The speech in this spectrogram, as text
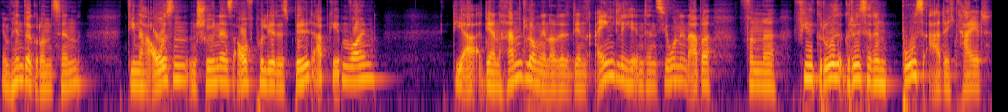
im Hintergrund sind, die nach außen ein schönes, aufpoliertes Bild abgeben wollen, die, deren Handlungen oder deren eigentliche Intentionen aber von einer viel größeren Bosartigkeit,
